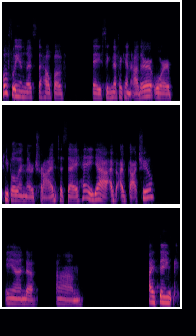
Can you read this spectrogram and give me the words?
hopefully enlist the help of a significant other or people in their tribe to say, hey, yeah, I've, I've got you. And um, I think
